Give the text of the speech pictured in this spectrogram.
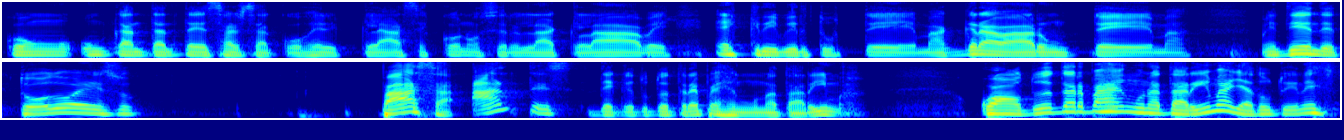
con un cantante de salsa, coger clases, conocer la clave, escribir tus temas, grabar un tema, ¿me entiendes? Todo eso pasa antes de que tú te trepes en una tarima. Cuando tú te trepas en una tarima, ya tú tienes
